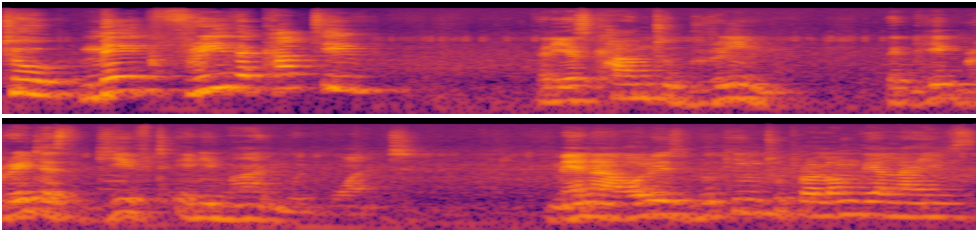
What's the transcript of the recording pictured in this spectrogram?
to make free the captive, and he has come to bring the greatest gift any man would want. Men are always looking to prolong their lives,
